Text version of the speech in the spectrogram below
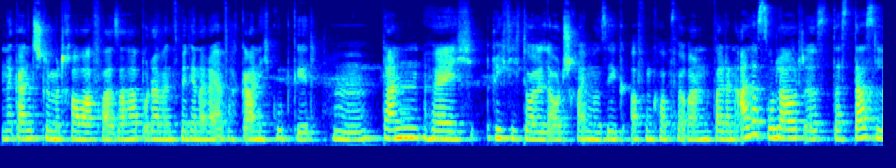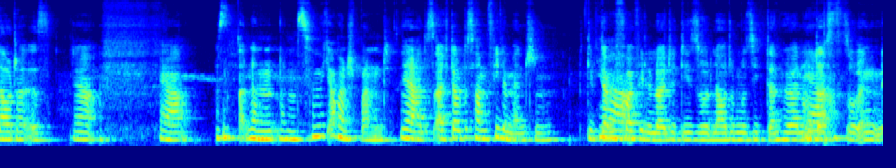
eine ganz schlimme Trauerphase habe oder wenn es mir generell einfach gar nicht gut geht. Mhm. Dann höre ich richtig doll laut Schreimusik auf den Kopfhörern, weil dann alles so laut ist, dass das lauter ist. Ja. Ja, dann, dann ist es für mich auch entspannend. Ja, das, ich glaube, das haben viele Menschen. Es gibt, Ja. glaube ich, voll viele Leute, die so laute Musik dann hören und Ja. das so in,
